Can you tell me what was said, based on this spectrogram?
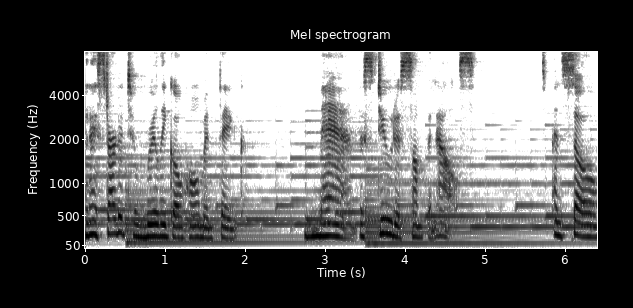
And I started to really go home and think, man, this dude is something else. And so,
